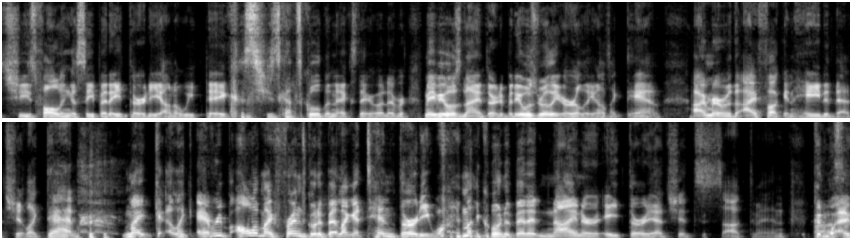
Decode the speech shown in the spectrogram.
she's falling asleep at 8:30 on a weekday cuz she's got school the next day or whatever. Maybe it was 9:30, but it was really early. And I was like, "Damn. I remember that I fucking hated that shit. Like, dad, my like every all of my friends go to bed like at 10:30. Why am I going to bed at 9 or 8:30? That shit sucked, man. Could uh,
